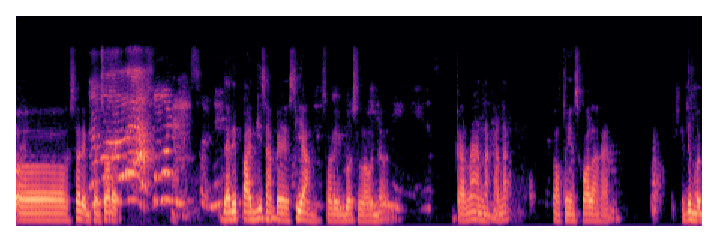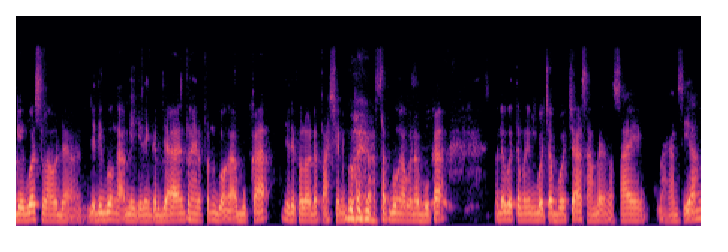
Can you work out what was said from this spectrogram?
uh, sorry bukan sore dari pagi sampai siang sorry gue slow down. Karena anak-anak waktunya sekolah kan. Itu bagi gue slow down. Jadi gue nggak mikirin kerjaan tuh handphone gue nggak buka. Jadi kalau ada pasien gue WhatsApp gue nggak pernah buka. Udah gue temenin bocah-bocah sampai selesai makan siang.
